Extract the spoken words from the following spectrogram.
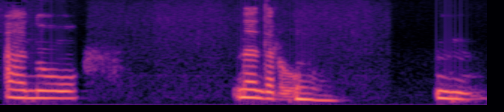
あのなんだろう、うん、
